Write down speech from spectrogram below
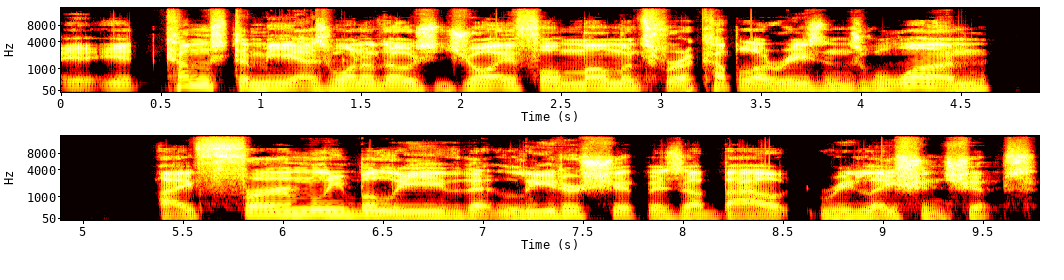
it comes to me as one of those joyful moments for a couple of reasons. One, I firmly believe that leadership is about relationships.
